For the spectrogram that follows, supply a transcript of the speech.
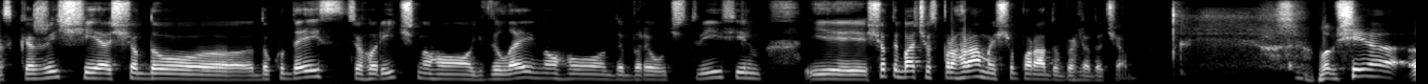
скажи ще щодо докудейс цьогорічного, ювілейного, де бере участь твій фільм. І що ти бачив з програми, що порадив би глядачам? Вообще, е,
